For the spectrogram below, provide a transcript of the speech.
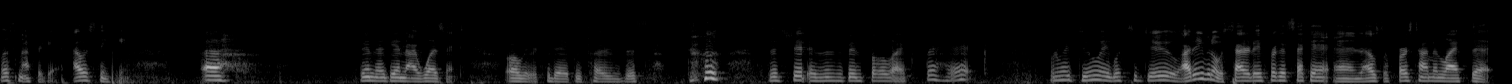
Let's not forget. I was thinking. Uh, then again, I wasn't earlier today because this this shit has just been so like, the heck? What am I doing? What to do? I didn't even know it was Saturday for a good second, and that was the first time in life that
